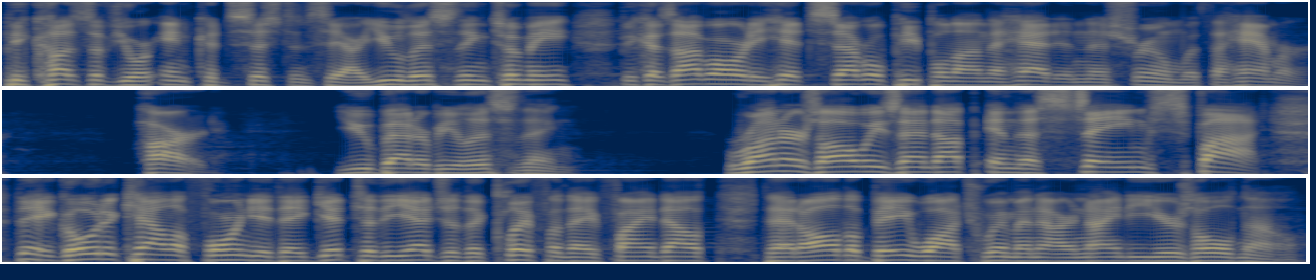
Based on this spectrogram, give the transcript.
because of your inconsistency. Are you listening to me? Because I've already hit several people on the head in this room with the hammer. Hard. You better be listening. Runners always end up in the same spot. They go to California, they get to the edge of the cliff, and they find out that all the Baywatch women are 90 years old now.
